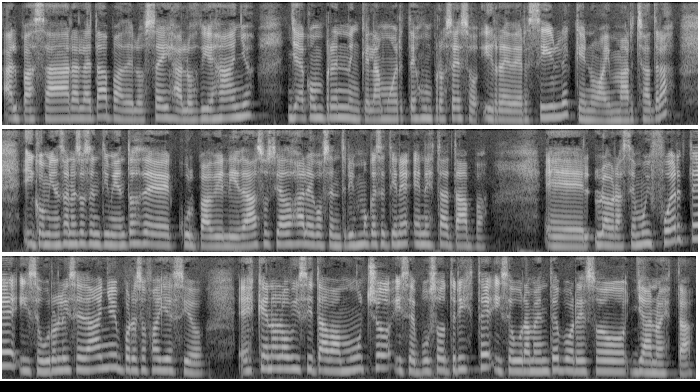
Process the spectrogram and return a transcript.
al pasar a la etapa de los 6 a los 10 años, ya comprenden que la muerte es un proceso irreversible, que no hay marcha atrás, y comienzan esos sentimientos de culpabilidad asociados al egocentrismo que se tiene en esta etapa. Eh, lo abracé muy fuerte y seguro le hice daño y por eso falleció. Es que no lo visitaba mucho y se puso triste y seguramente por eso ya no está.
